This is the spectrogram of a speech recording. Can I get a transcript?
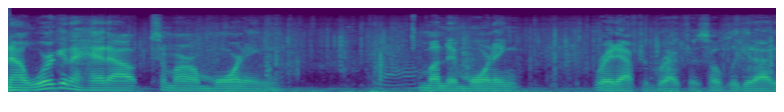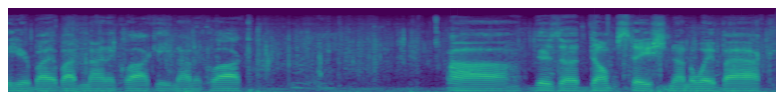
now we're gonna head out tomorrow morning Yeah. Monday morning, right after breakfast. Hopefully, get out of here by about nine o'clock, eight nine o'clock. Uh, there's a dump station on the way back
